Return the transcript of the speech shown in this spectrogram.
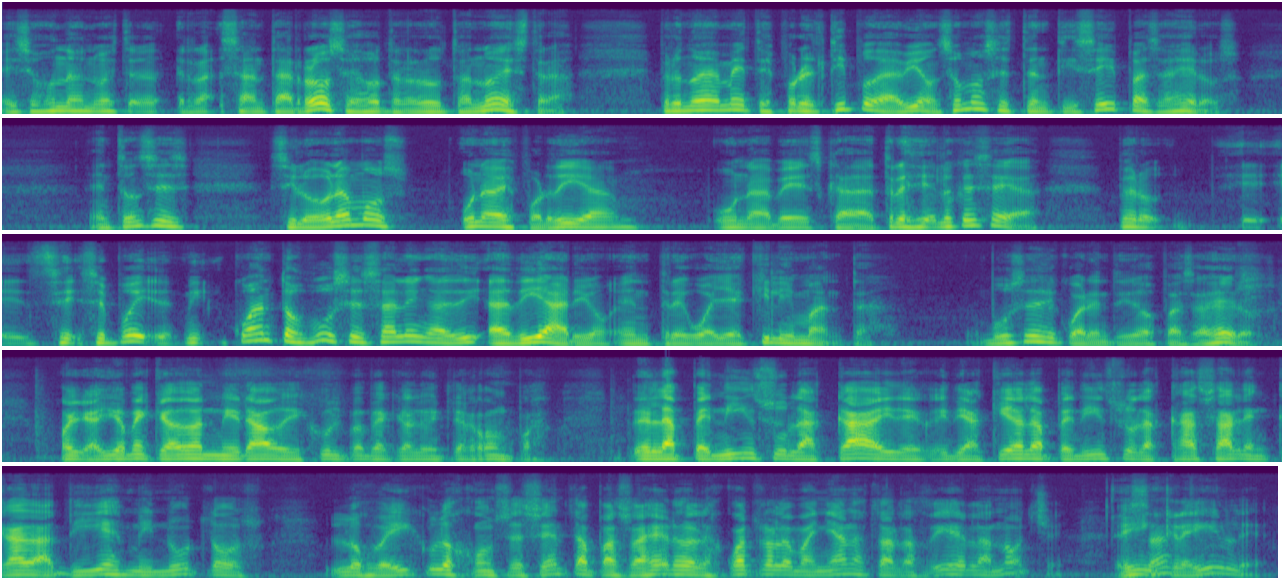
Eso es una nuestra. Ra- Santa Rosa es otra ruta nuestra. Pero nuevamente es por el tipo de avión. Somos 76 pasajeros. Entonces, si lo hablamos una vez por día, una vez cada tres días, lo que sea. Pero eh, eh, se, puede. ¿Cuántos buses salen a, a diario entre Guayaquil y Manta? Buses de 42 pasajeros. Oiga, yo me quedo admirado, discúlpeme que lo interrumpa. De la península acá y de aquí a la península acá salen cada 10 minutos los vehículos con 60 pasajeros de las 4 de la mañana hasta las 10 de la noche. Es Exacto. increíble.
